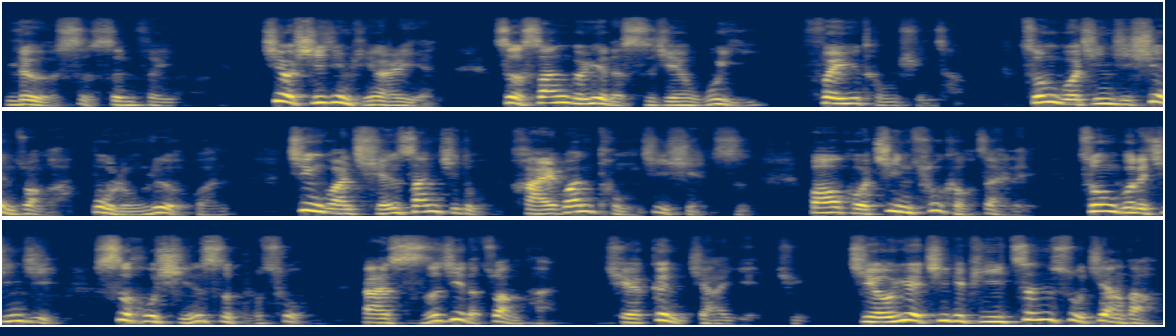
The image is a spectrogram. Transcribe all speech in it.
惹是生非。就习近平而言，这三个月的时间无疑非同寻常。中国经济现状啊，不容乐观。尽管前三季度海关统计显示，包括进出口在内，中国的经济似乎形势不错，但实际的状态却更加严峻。九月 GDP 增速降到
